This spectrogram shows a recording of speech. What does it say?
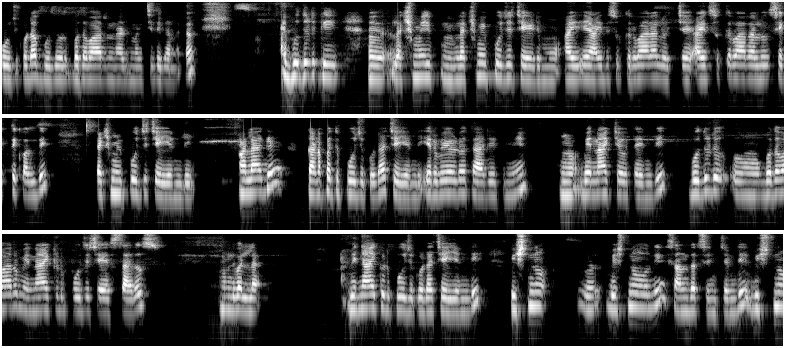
పూజ కూడా బుధు బుధవారం నాడు మంచిది కనుక బుధుడికి లక్ష్మీ లక్ష్మీ పూజ చేయడము ఐ- ఐదు శుక్రవారాలు వచ్చాయి ఐదు శుక్రవారాలు శక్తి కొలది లక్ష్మీ పూజ చేయండి. అలాగే గణపతి పూజ కూడా చేయండి. ఇరవై ఏడో తారీఖుని వినాయక చవితి అయింది. బుధుడు బుధవారం వినాయకుడు పూజ చేస్తారు. అందువల్ల వినాయకుడి పూజ కూడా చేయండి. విష్ణు విష్ణువుని సందర్శించండి. విష్ణు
